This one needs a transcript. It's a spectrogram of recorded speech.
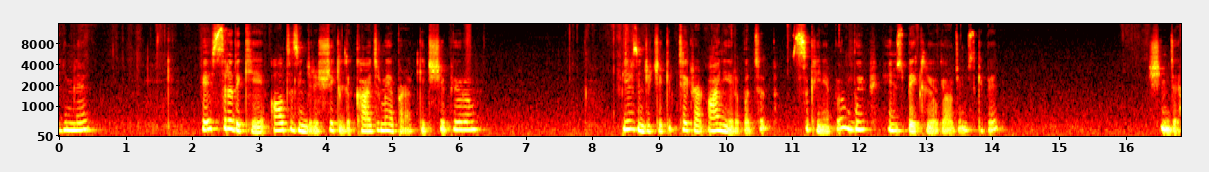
elimle. Ve sıradaki altı zincire şu şekilde kaydırma yaparak geçiş yapıyorum. Bir zincir çekip tekrar aynı yere batıp sık iğne yapıyorum. Bu ip henüz bekliyor gördüğünüz gibi. Şimdi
